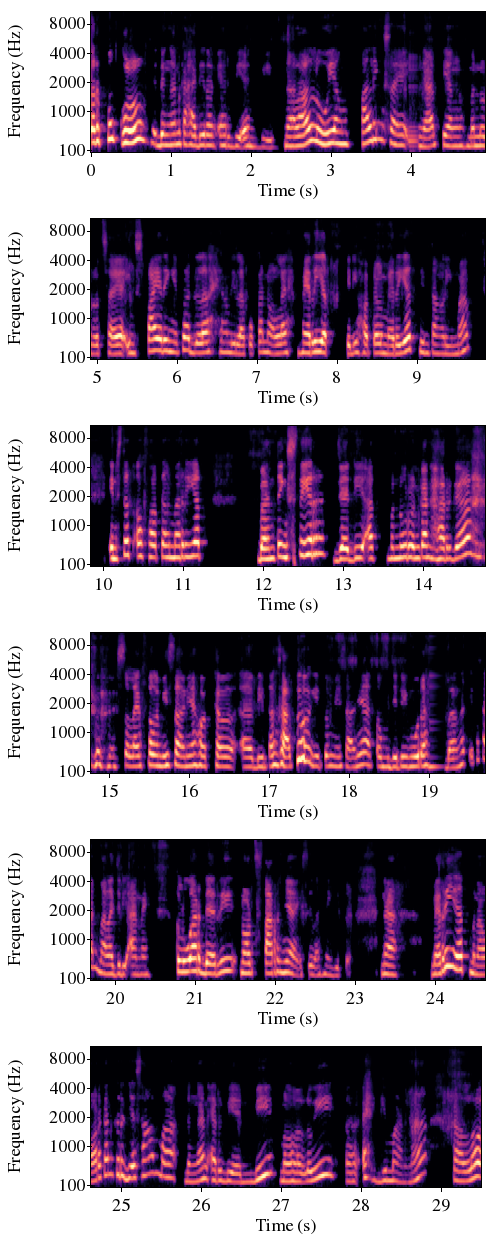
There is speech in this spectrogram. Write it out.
terpukul dengan kehadiran Airbnb. Nah, lalu yang paling saya ingat yang menurut saya inspiring itu adalah yang dilakukan oleh Marriott. Jadi Hotel Marriott bintang 5, instead of Hotel Marriott banting setir jadi menurunkan harga selevel misalnya hotel eh, bintang satu gitu misalnya atau menjadi murah banget itu kan malah jadi aneh keluar dari North Star-nya istilahnya gitu. Nah Marriott menawarkan kerjasama dengan Airbnb melalui eh, eh gimana kalau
